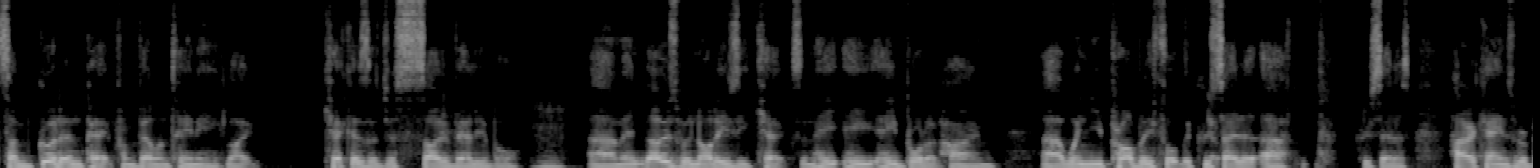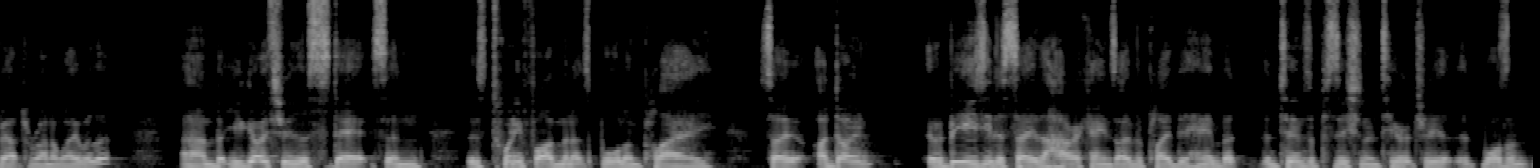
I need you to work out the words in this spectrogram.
some good impact from Valentini. Like, kickers are just so valuable. Mm. and those were not easy kicks. And he, he, he brought it home uh, when you probably thought the Crusader, yep. uh, Crusaders, Hurricanes were about to run away with it. Um, but you go through the stats and there's 25 minutes ball in play. So I don't, it would be easy to say the Hurricanes overplayed their hand, but in terms of position and territory, it, it wasn't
